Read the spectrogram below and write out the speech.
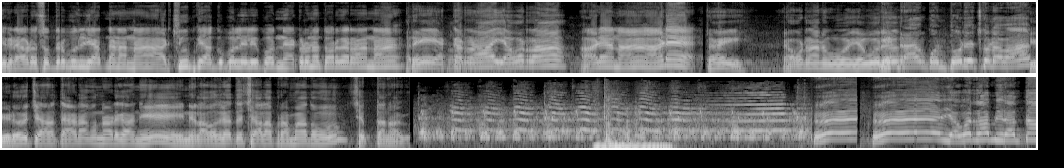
ఇక్కడ ఎవడో శుద్ర పూజలు చేస్తున్నాడన్నా. ఆడి చూపుకి అగ్గుపల్లి వెళ్ళిపోతుంది ఎక్కడున్నా త్వరగా రా అన్నా. అరే ఎక్కడ్రా? ఎవడ్రా? ఆడే అన్నా ఆడే. రై ఎవడ్రా నువ్వు? ఎవరు ఏంట్రా ఇంకొని తోడు తెచ్చుకున్నావా? వీడు చాలా తేడాగా ఉన్నాడు కానీ ఇలా వదిలేస్తే చాలా ప్రమాదం. చెప్తా నాకు. ఎవర్రా మీరంతా?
